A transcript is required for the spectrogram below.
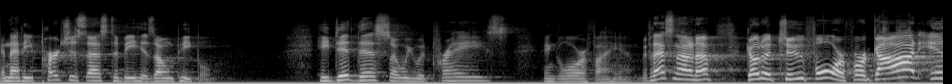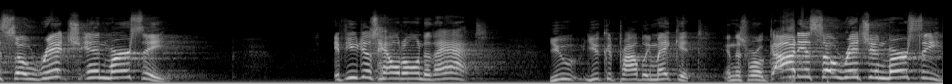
and that he purchased us to be his own people. He did this so we would praise and glorify him. If that's not enough, go to 2 4. For God is so rich in mercy. If you just held on to that, you, you could probably make it in this world. God is so rich in mercy,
